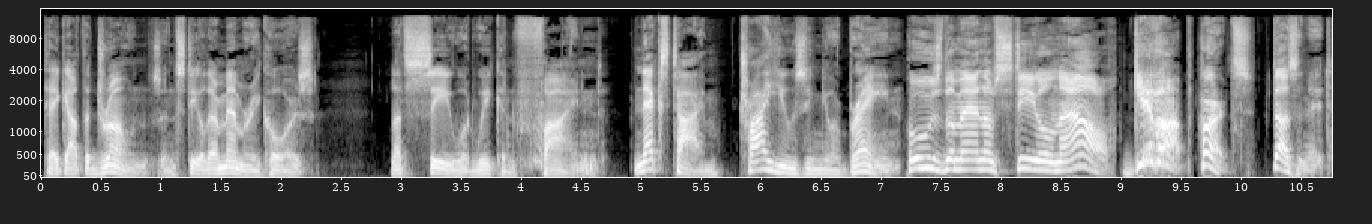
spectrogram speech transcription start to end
take out the drones and steal their memory cores. Let's see what we can find. Next time, try using your brain. Who's the Man of Steel now? Give up! Hurts, doesn't it?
